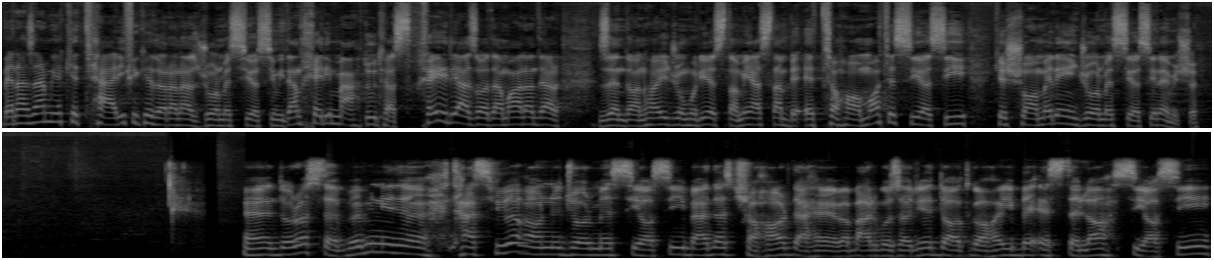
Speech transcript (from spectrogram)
به نظر میاد که تعریفی که دارن از جرم سیاسی میدن خیلی محدود هست. خیلی از آدم‌ها الان در زندانهای جمهوری اسلامی هستن به اتهامات سیاسی که شامل این جرم سیاسی نمیشه. درسته. ببینید تصویب قانون جرم سیاسی بعد از چهار دهه و برگزاری دادگاههایی به اصطلاح سیاسی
